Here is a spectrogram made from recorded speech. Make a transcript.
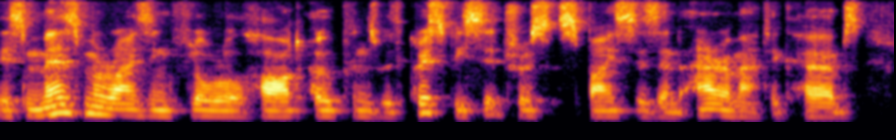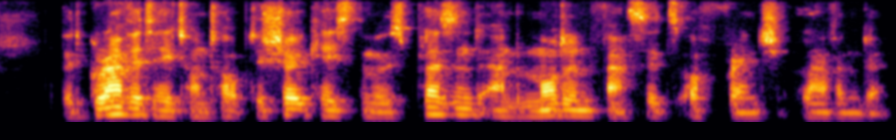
This mesmerizing floral heart opens with crispy citrus, spices, and aromatic herbs that gravitate on top to showcase the most pleasant and modern facets of French lavender.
